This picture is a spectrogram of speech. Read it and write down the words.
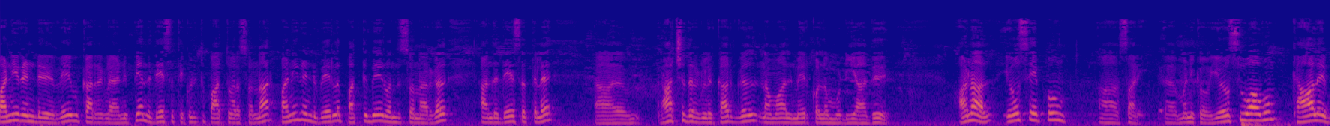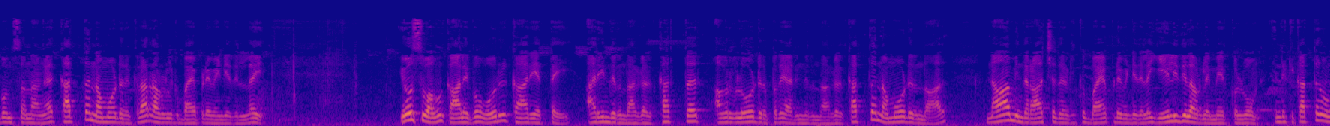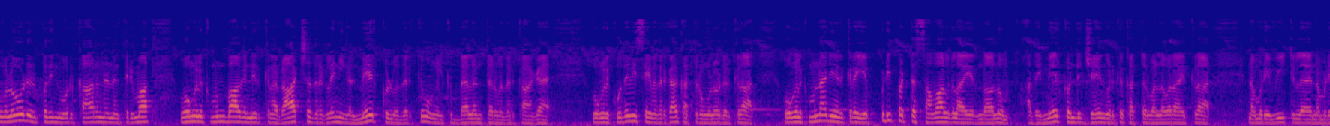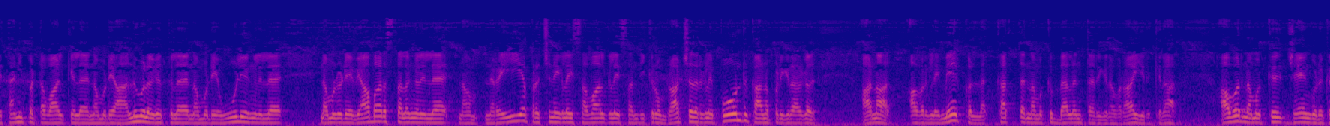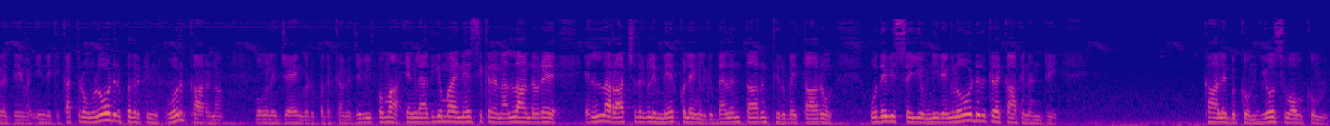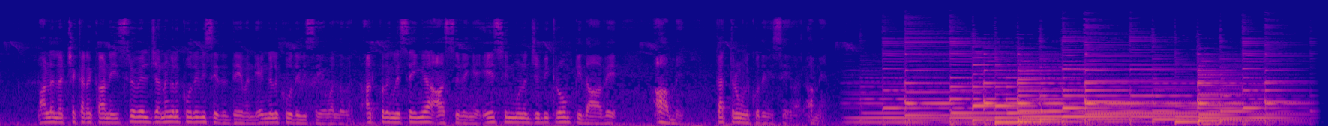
பனிரெண்டு வேவுக்காரர்களை அனுப்பி அந்த தேசத்தை குறித்து பார்த்து வர சொன்னார். பனிரெண்டு பேர்ல பத்து பேர் வந்து சொன்னார்கள். அந்த தேசத்துல ராட்சதர்களுக்கார்கள் நம்மால் மேற்கொள்ள முடியாது. ஆனால் யோசேப்பும் சாரி மன்னிக்கோ யோசுவாவும் காலேபும் சொன்னாங்க. கத்த நம்மோடு இருக்கிறார். அவர்களுக்கு பயப்பட வேண்டியதில்லை. யோசுவாவும் காலேபும் ஒரு காரியத்தை அறிந்திருந்தார்கள். கர்த்தர் அவர்களோடு இருப்பதை அறிந்திருந்தார்கள். கர்த்தர் நம்மோடு இருந்தால் நாம் இந்த ராட்சதர்களுக்கு பயப்பட வேண்டியதில்லை. எளிதில் அவர்களை மேற்கொள்வோம். இன்றைக்கு கர்த்தர் உங்களோடு இருப்பதின் ஒரு காரணம் என்ன தெரியுமா? உங்களுக்கு முன்பாக நிற்கிற ராட்சதர்களை நீங்கள் மேற்கொள்வதற்கு உங்களுக்கு பலன் தருவதற்காக உங்களுக்கு உதவி செய்வதற்காக கர்த்தர் உங்களோடு இருக்கிறார். உங்களுக்கு முன்னாடி இருக்கிற எப்படிப்பட்ட சவால்களாக இருந்தாலும் அதை மேற்கொண்டு ஜெயம் கொடுக்க கர்த்தர் வல்லவராக இருக்கிறார் நம்முடைய வீட்டில் நம்முடைய தனிப்பட்ட வாழ்க்கையில் நம்முடைய அலுவலகத்தில் நம்முடைய ஊழியங்களில் நம்மளுடைய வியாபார ஸ்தலங்களில் நாம் நிறைய பிரச்சனைகளை சவால்களை சந்திக்கிறோம். ராட்சதர்களை போன்று காணப்படுகிறார்கள். ஆனால் அவர்களை மேற்கொள்ள கத்த நமக்கு பலன் தருகிறவராய் இருக்கிறார் அவர் நமக்கு ஜெயம் கொடுக்கிற தேவன். இன்றைக்கு கர்த்தர் உங்களோடு இருப்பதற்கு ஒரு காரணம் உங்களை ஜெயம் கொடுப்பதற்காக ஜெபிப்போமா? எங்களை அதிகமாக நேசிக்கிற நல்ல ஆண்டவரே எல்லா ராட்சதர்களையும் மேற்கொள்ள எங்களுக்கு பலன் தாரும் கிருபை தாரும். உதவி செய்யும். நீர் எங்களோடு இருக்கிறக்காக நன்றி. காலேபுக்கும் யோசுவாவுக்கும் பல லட்சக்கணக்கான இஸ்ரேல் ஜனங்களுக்கு உதவி செய்த தேவன் எங்களுக்கு உதவி செய்ய வல்லவர். அற்புதங்களை செய்யுங்க ஆசிரியங்க ஏசின் மூலம் ஜெபிக்கிறோம் பிதாவே. ஆமே கத்திரவங்களுக்கு உதவி செய்வார். ஆமென்.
